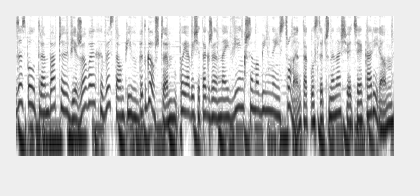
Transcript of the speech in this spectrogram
Zespół trębaczy wieżowych wystąpi w Bydgoszczy. Pojawi się także największy mobilny instrument akustyczny na świecie, Carillon.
